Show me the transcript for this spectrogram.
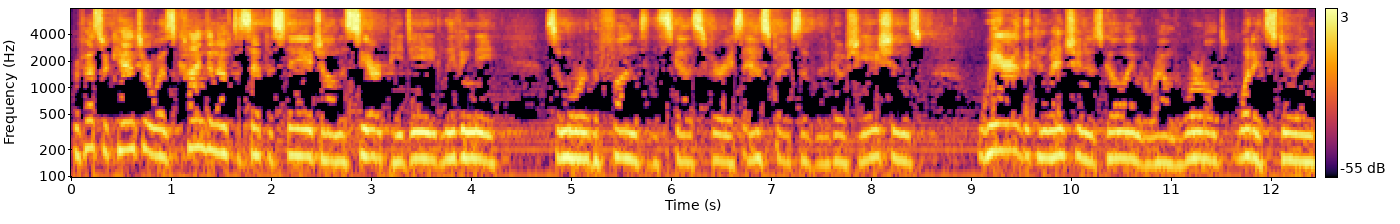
Professor Kanter was kind enough to set the stage on the CRPD, leaving me some more of the fun to discuss various aspects of the negotiations, where the convention is going around the world, what it's doing,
